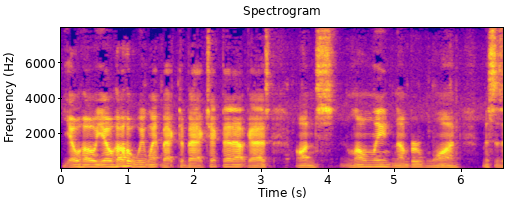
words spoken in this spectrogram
Yo ho, yo ho, we went back to back. Check that out, guys. on lonely number one. Mrs.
